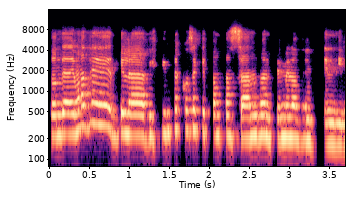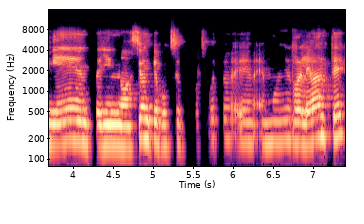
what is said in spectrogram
donde además de, las distintas cosas que están pasando en términos de emprendimiento y innovación, que por, supuesto es, muy relevante,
